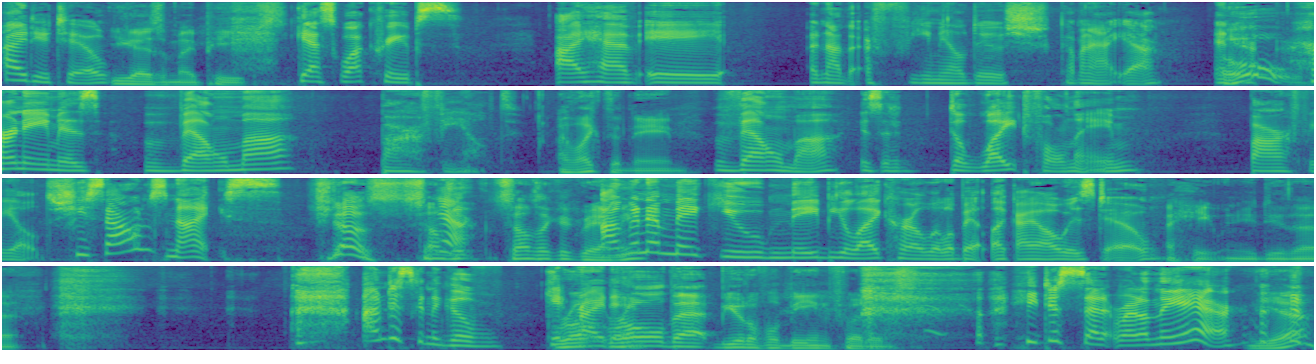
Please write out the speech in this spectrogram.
I do too. You guys are my peeps. Guess what, creeps? I have a another a female douche coming at you, and her- Oh. her, name is Velma Barfield. I like the name. Velma is a delightful name. Barfield. She sounds nice. She does. Sounds Yeah. like sounds like a Grammy. I'm gonna make you maybe like her a little bit, like I always do. I hate when you do that. I'm just gonna go get roll, right roll that beautiful bean footage. in. He just said it right on the air. yeah.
